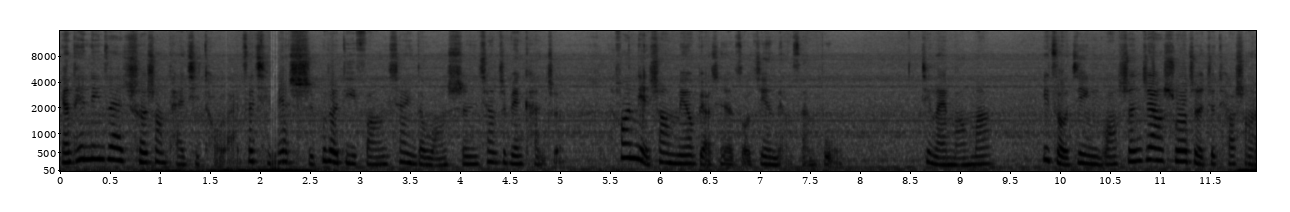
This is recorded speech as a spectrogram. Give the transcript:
杨天丁在车上抬起头来，在前面十步的地方，向你的王生向这边看着。他脸上没有表情的走近了两三步。进来忙吗？一走近，王生这样说着，就跳上了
